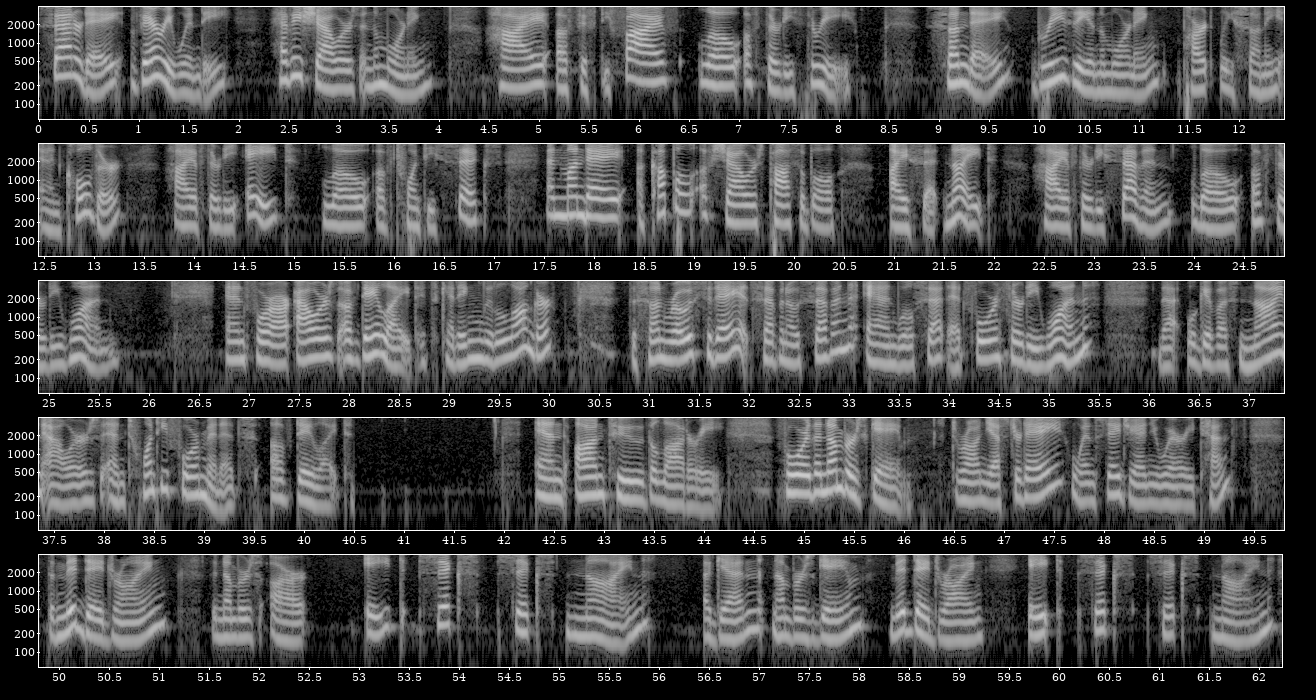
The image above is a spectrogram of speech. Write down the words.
Saturday, very windy, heavy showers in the morning, high of 55, low of 33. Sunday, breezy in the morning, partly sunny and colder, high of 38, low of 26, and Monday, a couple of showers possible, ice at night, high of 37, low of 31. And for our hours of daylight, it's getting a little longer. The sun rose today at 7:07 and will set at 4:31. That will give us 9 hours and 24 minutes of daylight. And on to the lottery. For the numbers game, drawn yesterday, Wednesday, January 10th, the midday drawing, the numbers are 8669. Again, numbers game, midday drawing 8669.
